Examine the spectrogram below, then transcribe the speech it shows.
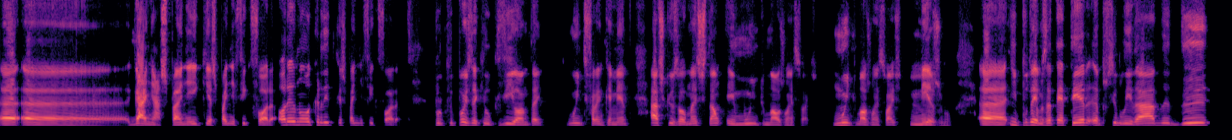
uh, a Espanha e que a Espanha fique fora. Ora, eu não acredito que a Espanha fique fora, porque depois daquilo que vi ontem, muito francamente, acho que os alemães estão em muito maus lençóis. Muito maus lençóis mesmo. Uh, e podemos até ter a possibilidade de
